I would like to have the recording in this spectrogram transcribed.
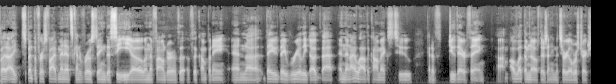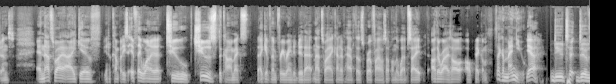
but I spent the first five minutes kind of roasting the CEO and the founder of the of the company, and uh, they they really dug that. And then I allow the comics to kind of do their thing um, I'll let them know if there's any material restrictions, and that's why I give you know companies if they want to choose the comics, I give them free reign to do that, and that's why I kind of have those profiles up on the website. Otherwise, I'll I'll pick them. It's like a menu. Yeah. Do you t- do?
